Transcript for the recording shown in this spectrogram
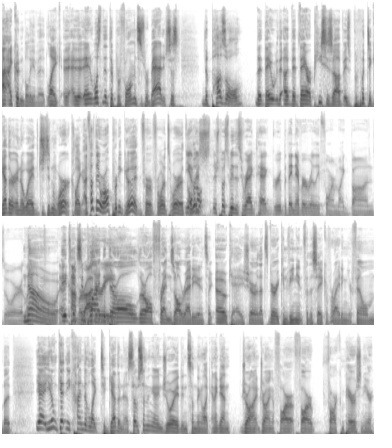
I, I couldn't believe it. Like, and it wasn't that the performances were bad. It's just the puzzle that they uh, that they are pieces of is put together in a way that just didn't work. Like I thought they were all pretty good for for what it's worth. Yeah, little, there's supposed to be this ragtag group, but they never really form like bonds or like, no, uh, it, it's implied that they're all they're all friends already, and it's like okay, sure, that's very convenient for the sake of writing your film, but yeah, you don't get any kind of like togetherness. That was something I enjoyed in something like, and again, drawing drawing a far far far comparison here.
